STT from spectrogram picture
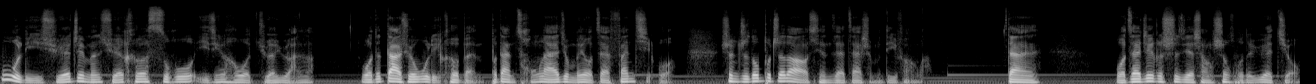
物理学这门学科似乎已经和我绝缘了。我的大学物理课本不但从来就没有再翻起过，甚至都不知道现在在什么地方了。但我在这个世界上生活的越久，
